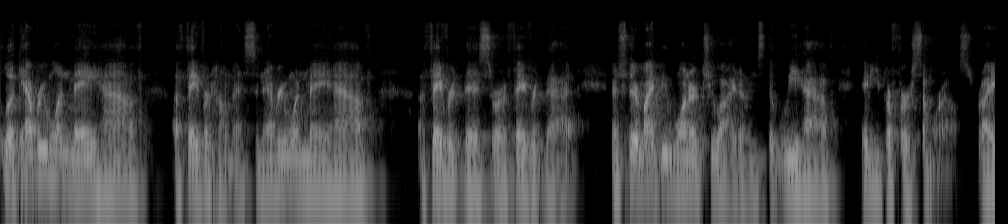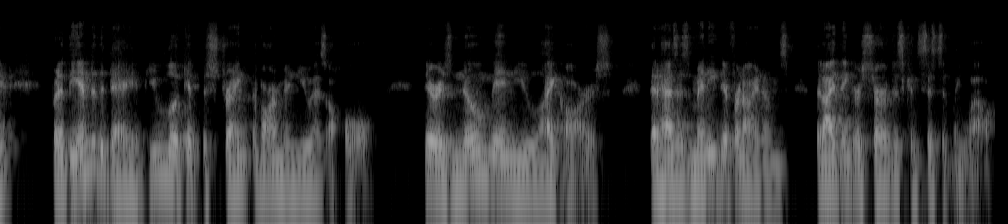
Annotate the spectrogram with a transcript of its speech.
look, everyone may have a favorite hummus and everyone may have a favorite this or a favorite that. And so there might be one or two items that we have, maybe you prefer somewhere else, right? But at the end of the day, if you look at the strength of our menu as a whole, there is no menu like ours that has as many different items that I think are served as consistently well.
